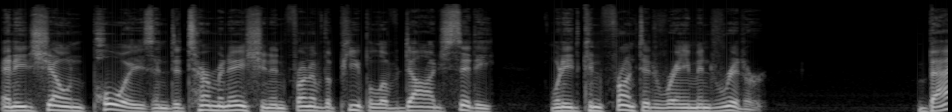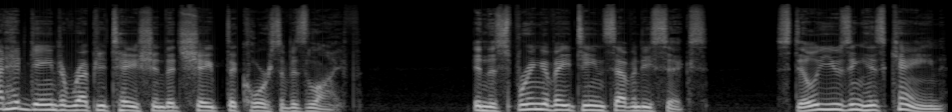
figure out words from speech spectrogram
And he'd shown poise and determination in front of the people of Dodge City when he'd confronted Raymond Ritter. Bat had gained a reputation that shaped the course of his life. In the spring of 1876, still using his cane,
